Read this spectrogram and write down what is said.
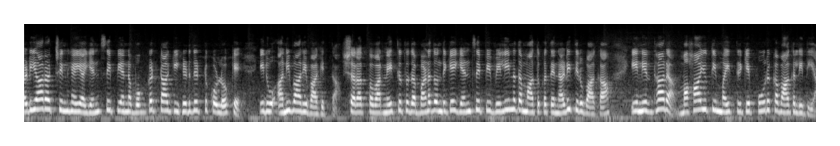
ಗಡಿಯಾರ ಚಿಹ್ನೆಯ ಎನ್ಸಿಪಿಯನ್ನ ಒಗ್ಗಟ್ಟಾಗಿ ಹಿಡಿದಿಟ್ಟುಕೊಳ್ಳೋಕೆ ಇದು ಅನಿವಾರ್ಯವಾಗಿತ್ತ. ಶರದ್ ಪವಾರ್ ನೇತೃತ್ವದ ಬಣದೊಂದಿಗೆ ಎನ್ಸಿಪಿ ವಿಲೀನದ ಮಾತುಕತೆ ನಡೀತಿರುವಾಗ ಈ ನಿರ್ಧಾರ ಮಹಾಯುತಿ ಮೈತ್ರಿಗೆ ಪೂರಕವಾಗಲಿದೆಯಾ?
